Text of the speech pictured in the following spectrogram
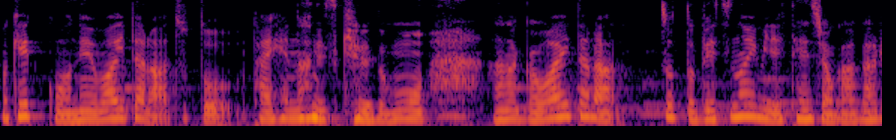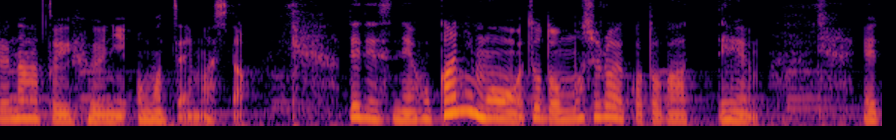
ま、結構ね湧いたらちょっと大変なんですけれどもあなんか湧いたらちょっと別の意味でテンションが上がるなというふうに思っちゃいました。でですね他にもちょっと面白いことがあってえっ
